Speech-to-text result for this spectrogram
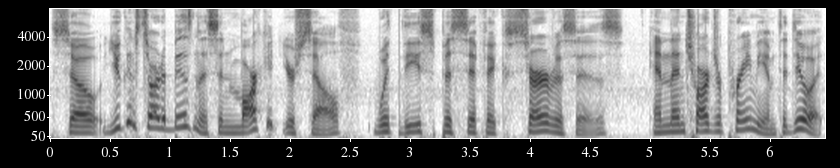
So you can start a business and market yourself with these specific services and then charge a premium to do it,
